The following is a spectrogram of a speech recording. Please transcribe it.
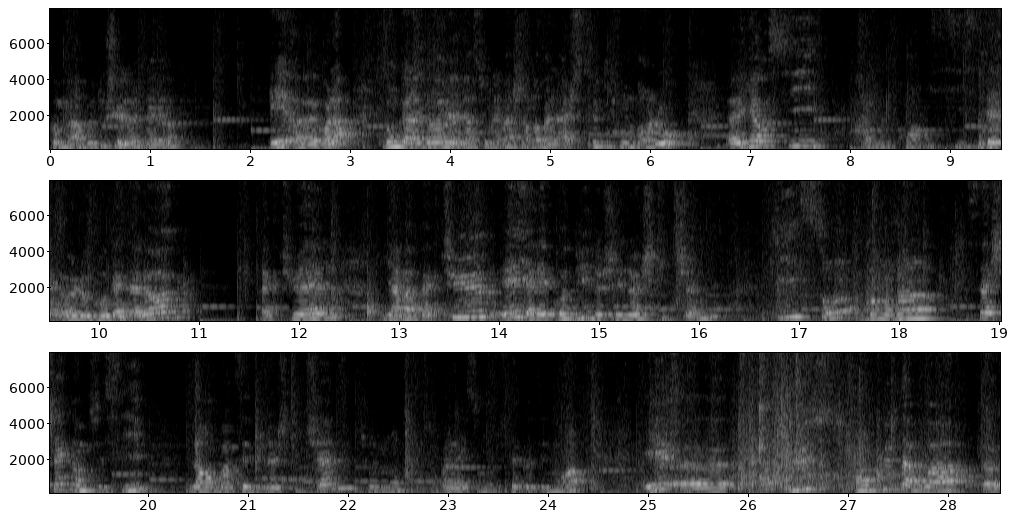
Comme un peu touché l'œil d'ailleurs. Et euh, voilà. Donc à l'intérieur, il y a bien sûr les machins d'emballage, ceux qui font dans l'eau. Euh, il y a aussi, je vous le prends ici, c'est euh, le gros catalogue actuel. Il y a ma facture et il y a les produits de chez Lush Kitchen qui sont dans un sachet comme ceci. Là, on voit que c'est du Lush Kitchen. Je vous le montre, ils sont pas là, ils sont juste à côté de moi. Et euh, plus, en plus d'avoir, euh,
